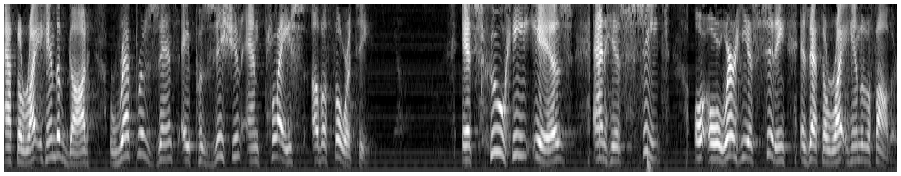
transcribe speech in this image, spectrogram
at the right hand of God represents a position and place of authority. It's who He is, and His seat or, or where He is sitting is at the right hand of the Father.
